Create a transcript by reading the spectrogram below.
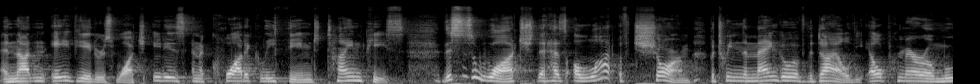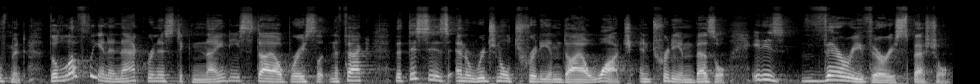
and not an aviator's watch. It is an aquatically themed timepiece. This is a watch that has a lot of charm between the mango of the dial, the El Primero movement, the lovely and anachronistic 90s style bracelet, and the fact that this is an original tritium dial watch and tritium bezel. It is very, very special.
